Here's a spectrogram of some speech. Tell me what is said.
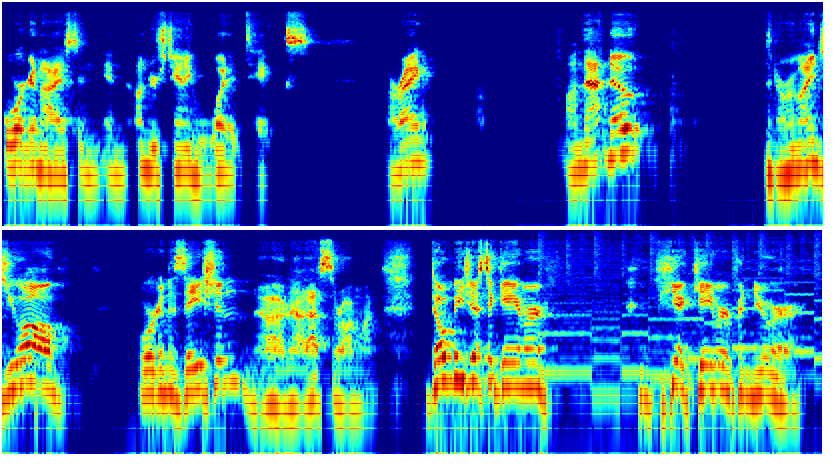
organized in, in understanding what it takes. All right. On that note, then I remind you all organization. No, no, that's the wrong one. Don't be just a gamer, be a gamerpreneur.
